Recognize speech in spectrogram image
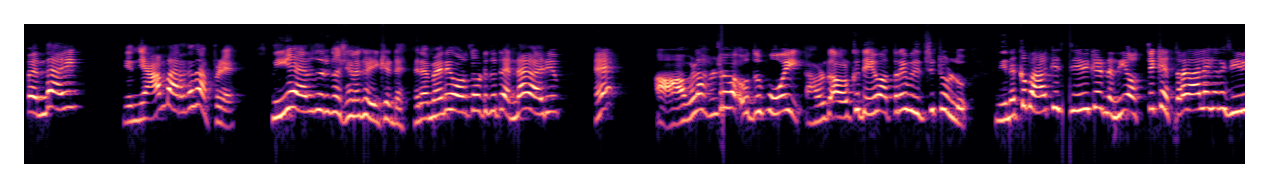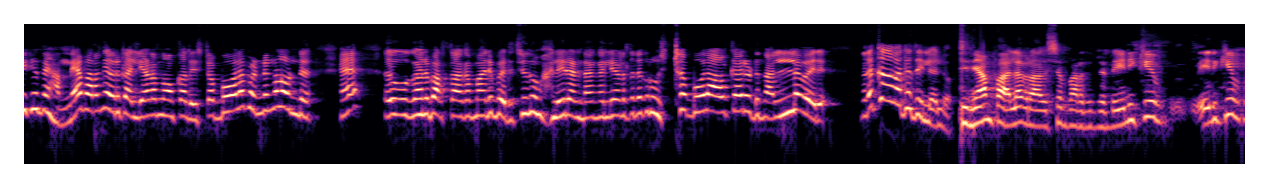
ഇപ്പൊ എന്തായി? ഞാൻ പറഞ്ഞത് അപ്പോഴേ. നീ ആയിരുന്നു ഒരു കല്യാണം കഴിക്കണ്ടേ? രമേനെ ഓർത്തോട്ടിട്ട് എന്നാ കാര്യം? ഏ? അവൾ അവളുടെ ഇത് പോയി. അവൾക്ക് അവൾക്ക് ദൈവം അത്രേ വിളിച്ചിട്ടുള്ളൂ നിനക്ക് ബാക്കി ജീവിക്കണ്ടേ? നീ ഒറ്റയ്ക്ക് എത്ര കാലം ഇങ്ങനെ ജീവിക്കുന്നേ? അന്നേ പറഞ്ഞ ഒരു കല്യാണം നോക്കാതെ. ഇഷ്ടംപോലെ പെണ്ണുങ്ങളുണ്ട്. ഏഹ് ഇങ്ങനെ ഭർത്താക്കന്മാര് ഭരിച്ചതും അല്ലെങ്കിൽ രണ്ടാം കല്യാണത്തിനൊക്കെ ഇഷ്ടംപോലെ ആൾക്കാരുണ്ട്. നല്ല പേര്. നിനക്ക് പറ്റത്തില്ലല്ലോ? ഞാൻ പല പ്രാവശ്യം പറഞ്ഞിട്ടുണ്ട്. എനിക്ക് എനിക്ക്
